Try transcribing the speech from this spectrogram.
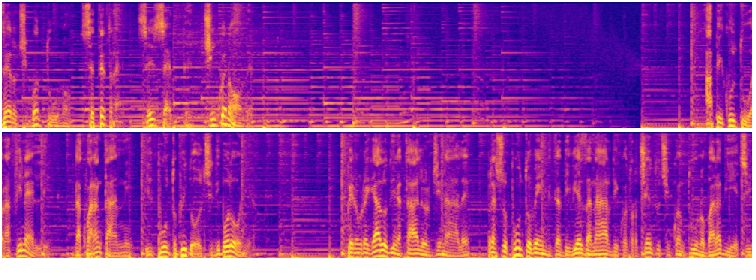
051 73 67 59. Apicultura Finelli, da 40 anni il punto più dolce di Bologna. Per un regalo di Natale originale, presso il punto vendita di via Zanardi 451-10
